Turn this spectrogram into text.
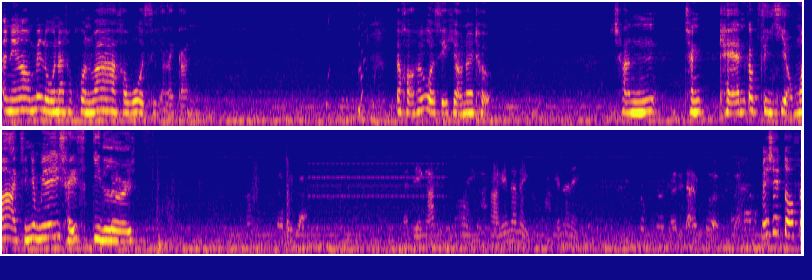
อันนี้เราไม่รู้นะทุกคนว่าเขาโหวตสีอะไรกัน แต่ขอให้โหวตสีเขียวหน่อยเถอะ ฉัน ฉัน แค้นกับสีเขียวมาก ฉันยังไม่ได้ใช้สกินเลยแต่จริงนะหางี้นั่นเองงี้นั่นเองไม่ใช่ตัวแฝ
